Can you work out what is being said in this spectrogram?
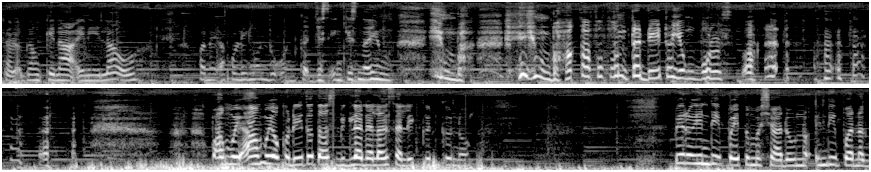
Talagang kinain nila oh. Panay ako lingon doon. Just in case na yung yung, yung baka pupunta dito yung bulls pa. Paamoy-amoy ako dito tapos bigla na lang sa likod ko no. Pero hindi pa ito masyadong hindi pa nag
